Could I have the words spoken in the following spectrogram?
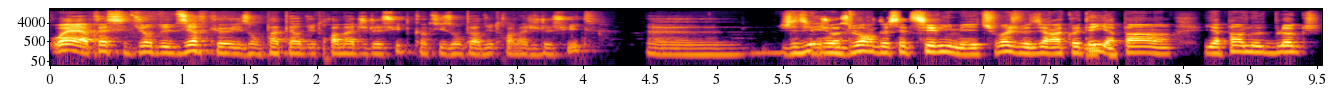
ouais, après c'est dur de dire qu'ils ont pas perdu trois matchs de suite quand ils ont perdu trois matchs de suite. J'ai dit en dehors de cette série, mais tu vois, je veux dire à côté, il n'y a pas y a pas un autre bloc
